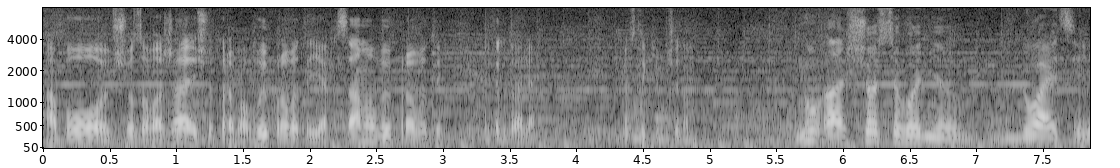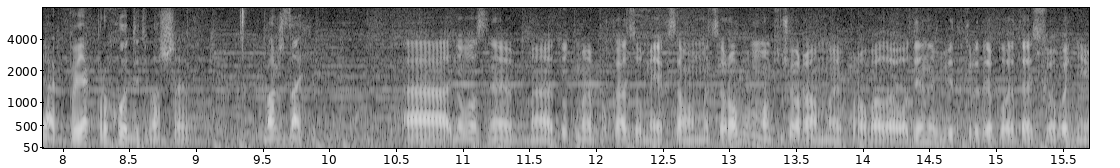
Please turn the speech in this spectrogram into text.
або що заважає, що треба виправити, як саме виправити і так далі. Ось таким чином. Ну а що сьогодні відбувається? Як, як проходить ваше, ваш захід? Е, Ну, власне, е, тут ми показуємо, як саме ми це робимо. Вчора ми провели один відкритий плейтест, сьогодні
